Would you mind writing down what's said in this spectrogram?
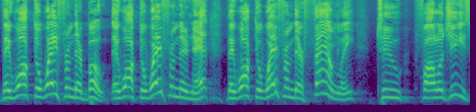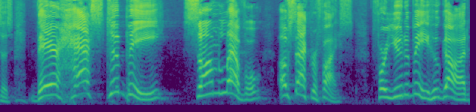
They walked away from their boat. They walked away from their net. They walked away from their family to follow Jesus. There has to be some level of sacrifice for you to be who God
